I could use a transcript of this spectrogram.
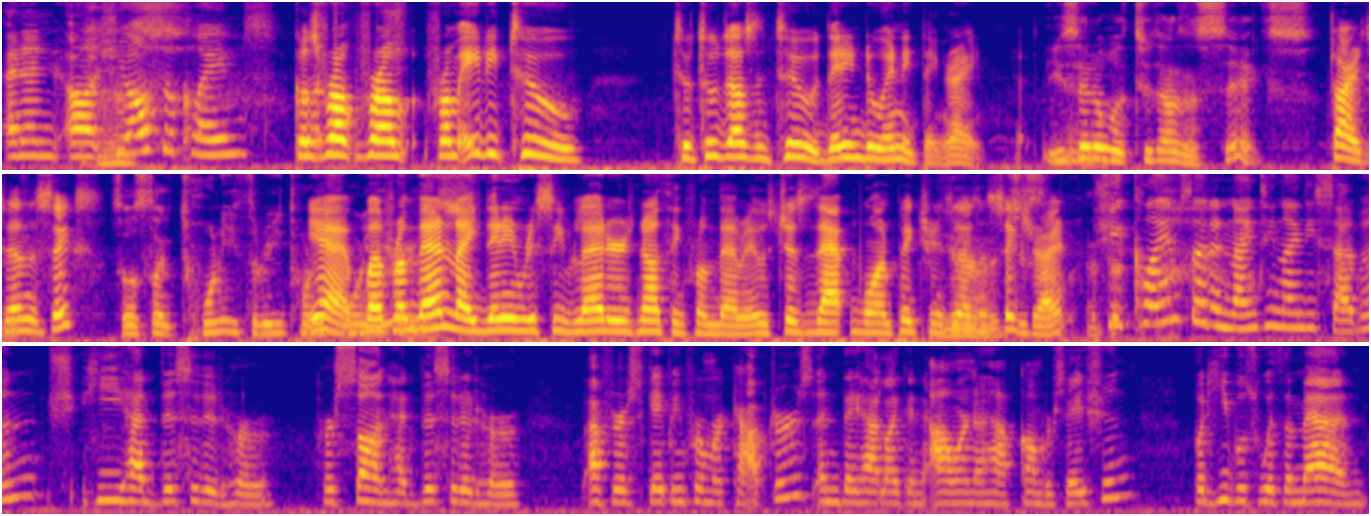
And then uh, she also claims Because from from from eighty two to two thousand two, they didn't do anything, right? you said it was 2006. Sorry, two thousand six. So it's like 23, 24 Yeah, but from then, like, they didn't receive letters, nothing from them. It was just that one picture in Yeah, two thousand six, just- right? She claims that in 1997, sh he had visited her. Her son had visited her after escaping from her captors, and they had like an hour and a half conversation. But he was with a man,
